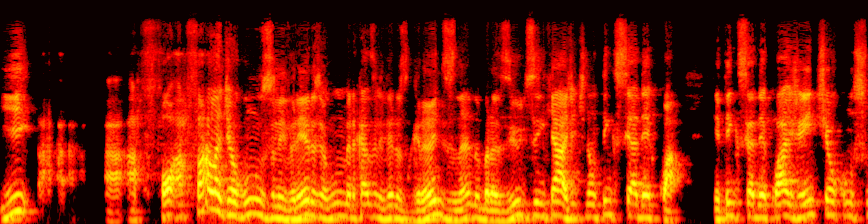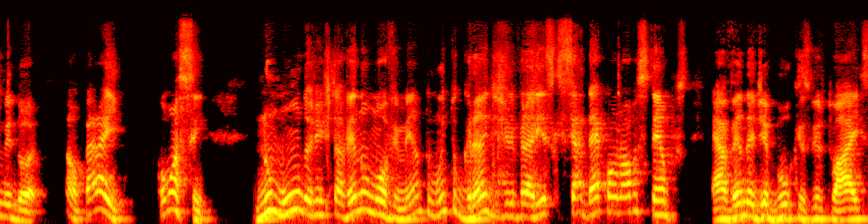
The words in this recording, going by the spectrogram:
E a, a, a, fala de alguns livreiros, alguns mercados livreiros grandes né, no Brasil, dizem que ah, a gente não tem que se adequar. Quem tem que se adequar a gente é o consumidor. Não, peraí, como assim? No mundo, a gente está vendo um movimento muito grande de livrarias que se adequam a novos tempos. É a venda de e-books virtuais.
